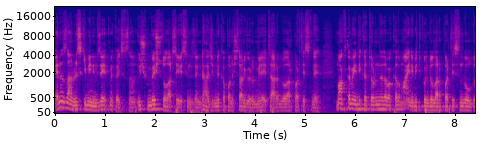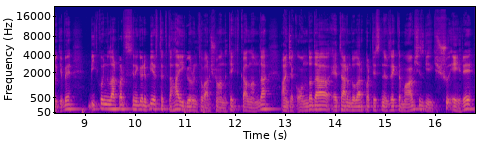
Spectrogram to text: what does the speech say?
En azından riski minimize etmek açısından 3500 dolar seviyesinin üzerinde hacimli kapanışlar görülmeli Ethereum dolar paritesinde. MACD indikatörüne de bakalım. Aynı Bitcoin dolar paritesinde olduğu gibi Bitcoin dolar paritesine göre bir tık daha iyi görüntü var şu anda teknik anlamda. Ancak onda da Ethereum dolar paritesinde özellikle mavi çizgideki şu eğri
